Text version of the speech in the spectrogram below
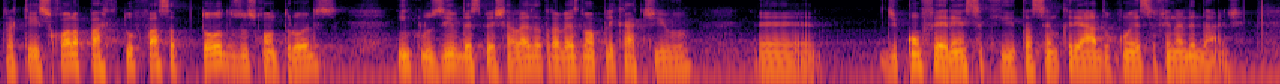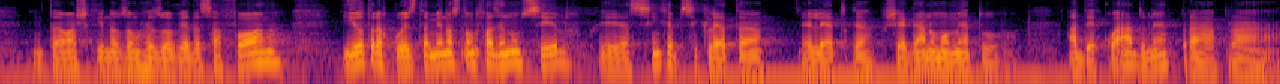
para que a escola Parque Tour faça todos os controles, inclusive da Specialized, através de um aplicativo é, de conferência que está sendo criado com essa finalidade. Então, acho que nós vamos resolver dessa forma. E outra coisa, também nós estamos fazendo um selo, assim que a bicicleta elétrica chegar no momento adequado né, para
